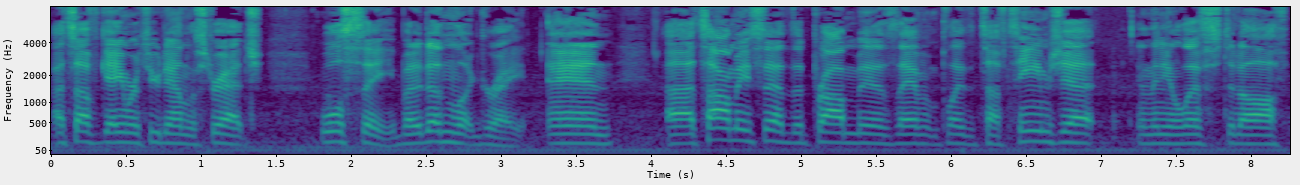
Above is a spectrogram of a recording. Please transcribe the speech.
a tough game or two down the stretch? We'll see, but it doesn't look great. And uh, Tommy said the problem is they haven't played the tough teams yet, and then he listed off,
